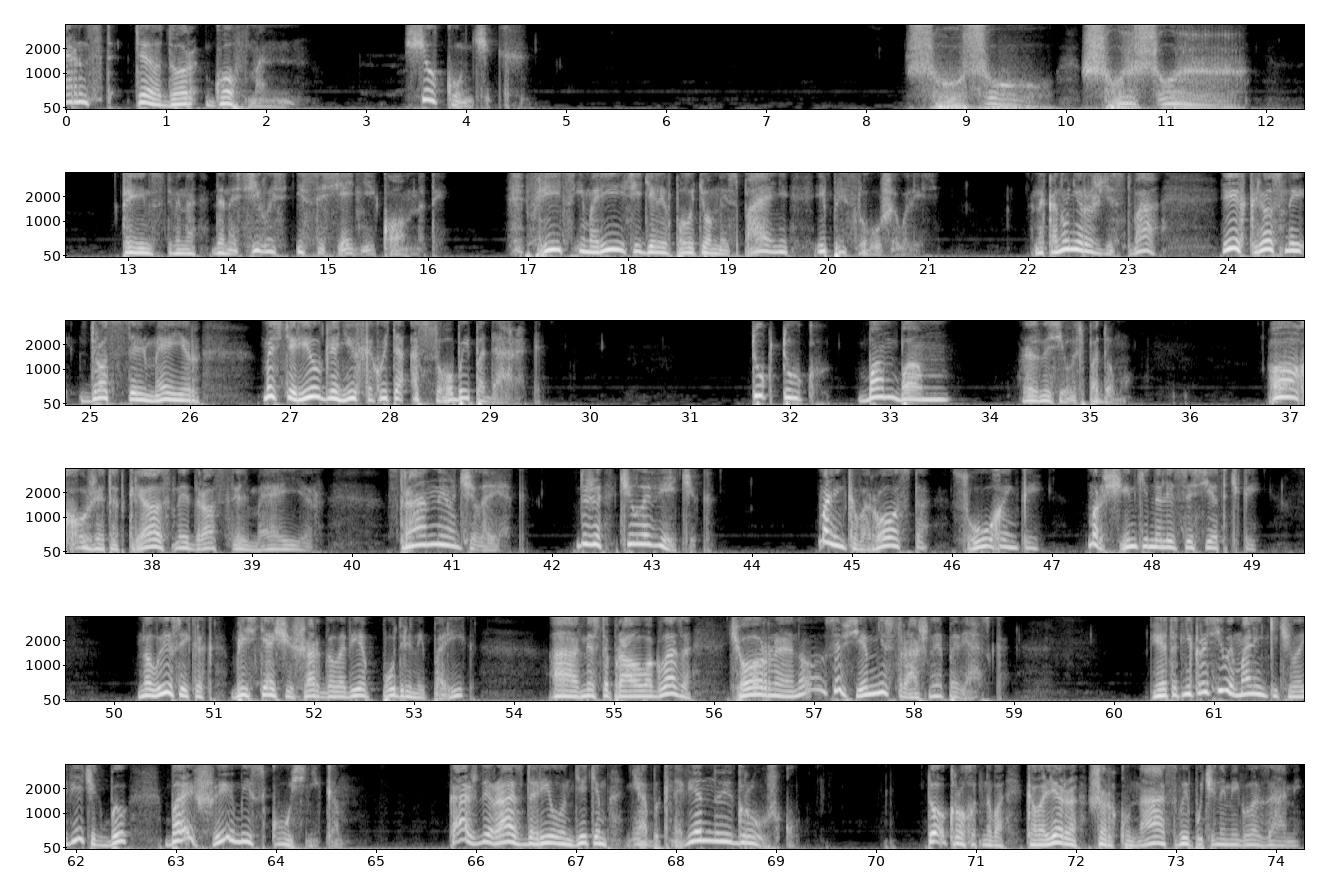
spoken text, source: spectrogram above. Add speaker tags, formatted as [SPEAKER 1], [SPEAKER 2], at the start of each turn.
[SPEAKER 1] Эрнст Теодор Гофман. Щелкунчик. Шу-шу, шур-шур. Таинственно доносилось из соседней комнаты. Фриц и Мария сидели в полутемной спальне и прислушивались. Накануне Рождества их крестный Дроссельмейер мастерил для них какой-то особый подарок. Тук-тук, бам-бам, разносилось по дому. Ох уж этот крестный Дроссельмейер! Странный он человек, даже человечек. Маленького роста, сухонькой, морщинки на лице сеточкой. На лысой, как блестящий шар голове, пудренный парик, а вместо правого глаза черная, но совсем не страшная повязка. И этот некрасивый маленький человечек был большим искусником. Каждый раз дарил он детям необыкновенную игрушку. То крохотного кавалера-шаркуна с выпученными глазами,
